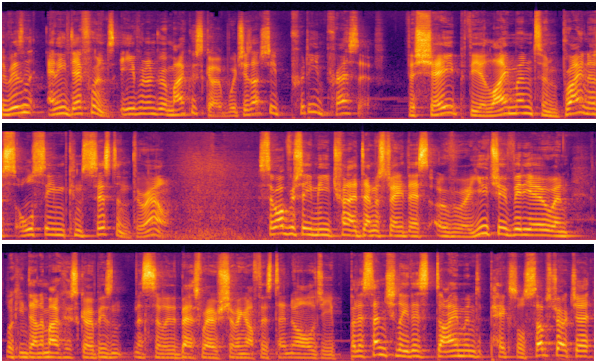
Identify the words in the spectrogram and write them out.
there isn't any difference, even under a microscope, which is actually pretty impressive. The shape, the alignment, and brightness all seem consistent throughout. So obviously me trying to demonstrate this over a YouTube video and looking down a microscope isn't necessarily the best way of showing off this technology, but essentially this diamond pixel substructure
